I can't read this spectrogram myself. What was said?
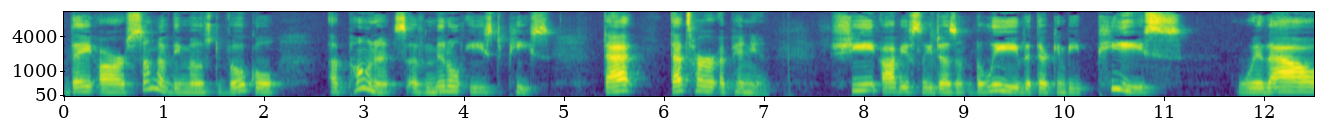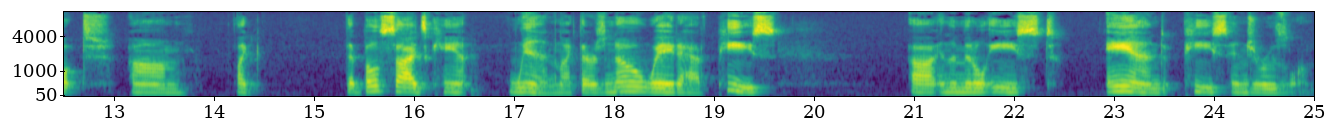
they are some of the most vocal opponents of Middle East peace. That that's her opinion. She obviously doesn't believe that there can be peace without um, like that both sides can't win. Like there's no way to have peace uh, in the Middle East and peace in Jerusalem.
